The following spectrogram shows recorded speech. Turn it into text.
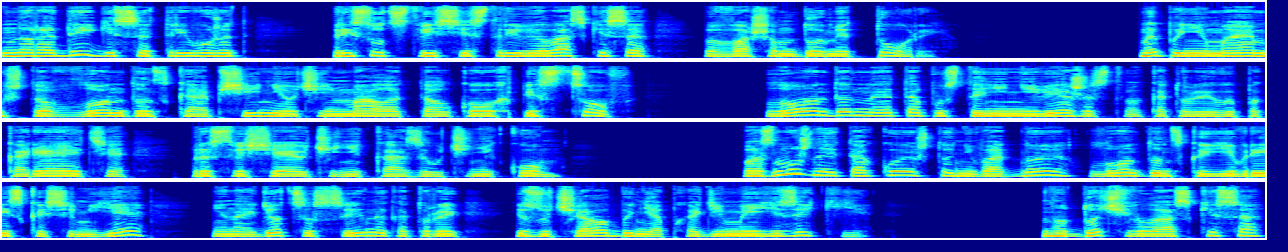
Но Родригеса тревожит присутствие сестры Веласкеса в вашем доме Торы. Мы понимаем, что в лондонской общине очень мало толковых песцов, Лондон — это пустыня невежества, которое вы покоряете, просвещая ученика за учеником. Возможно и такое, что ни в одной лондонской еврейской семье не найдется сына, который изучал бы необходимые языки. Но дочь Веласкеса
